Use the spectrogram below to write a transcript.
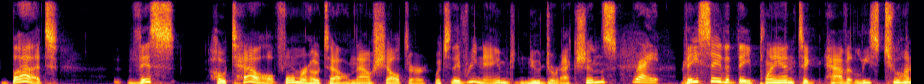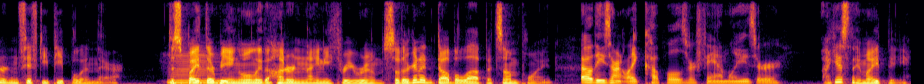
But this hotel, former hotel, now shelter, which they've renamed New Directions, Right. they say that they plan to have at least 250 people in there, despite Hmm. there being only the 193 rooms. So they're going to double up at some point. Oh, these aren't like couples or families or. I guess they might be.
